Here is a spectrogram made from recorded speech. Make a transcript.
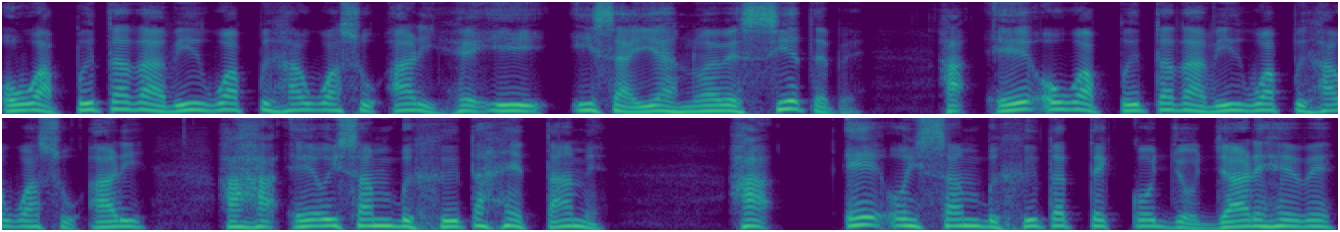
Oguapýta David guapyha guasu ári, he'i Isaías 9:7-pe. Ha'e oguapýta David guapyha guasu ári ha ha'e oisãmbyhýta hetãme. Ha'e oisãmbyhýta tekojoja reheve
